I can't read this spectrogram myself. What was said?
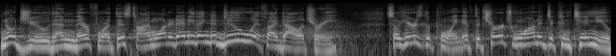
No Jew, then, therefore, at this time, wanted anything to do with idolatry. So here's the point. If the church wanted to continue,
